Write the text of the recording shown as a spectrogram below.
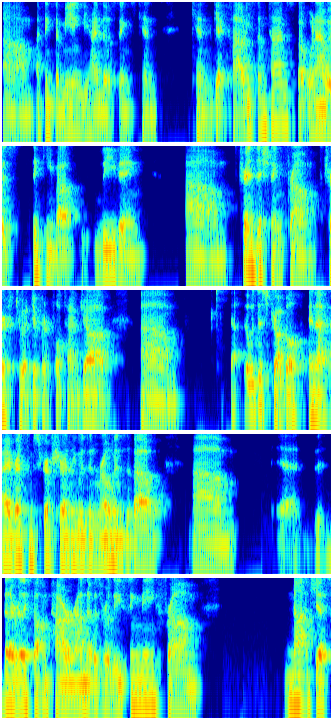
um, I think the meaning behind those things can can get cloudy sometimes. But when I was thinking about leaving um, transitioning from church to a different full-time job um, it was a struggle and I, I, read some scripture i think it was in romans about um, uh, that i really felt empowered around that was releasing me from not just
